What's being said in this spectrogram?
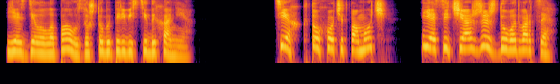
Я сделала паузу, чтобы перевести дыхание. Тех, кто хочет помочь, я сейчас же жду во дворце.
